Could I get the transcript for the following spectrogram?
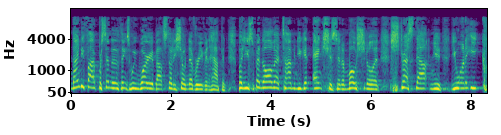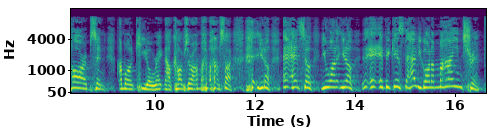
95% of the things we worry about studies show never even happen. But you spend all that time and you get anxious and emotional and stressed out and you, you want to eat carbs and I'm on keto right now. Carbs are on my, I'm sorry. you know, and, and so you want to, you know, it, it begins begins to have you go on a mind trip.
